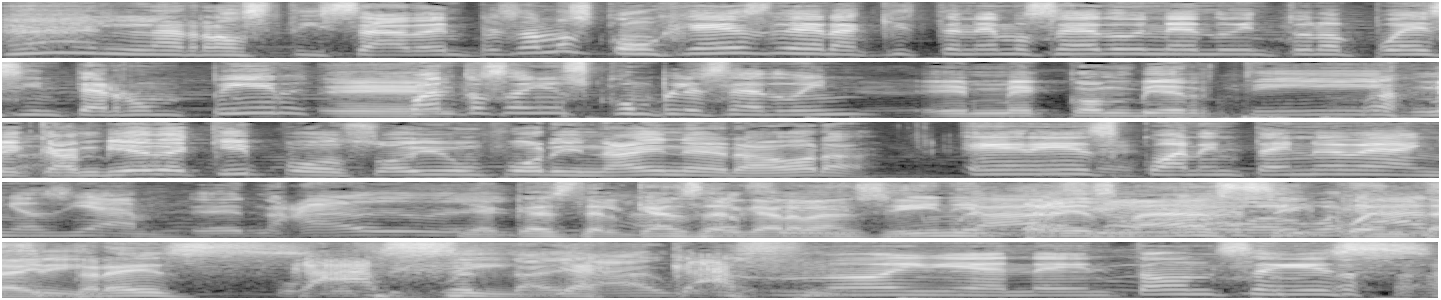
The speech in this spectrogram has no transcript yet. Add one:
ah, La rostizada. Empezamos con Hessler, aquí tenemos a Edwin. Edwin, tú no puedes interrumpir. Eh. ¿Cuántos años cumples, Edwin? Eh, me convertí, me cambié de equipo, soy un 49er ahora. Eres 49 años ya. Ya casi te alcanza el garbanzini, Casi, tres más, casi, 53. Casi, ya casi. Muy bien, entonces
